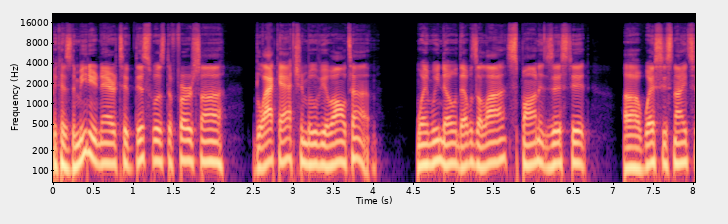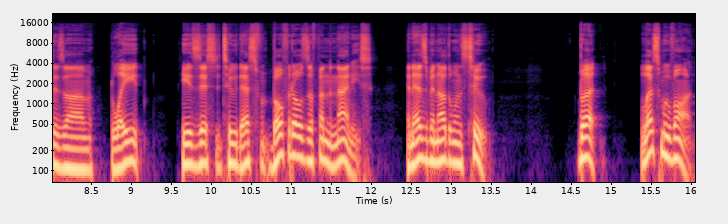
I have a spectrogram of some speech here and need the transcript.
because the media narrative, this was the first uh, black action movie of all time. When we know that was a lie. Spawn existed. Uh, Wesley Snipes is um, Blade. He existed too. That's both of those are from the 90s. And there's been other ones too. But let's move on.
